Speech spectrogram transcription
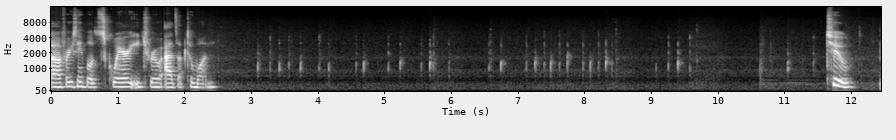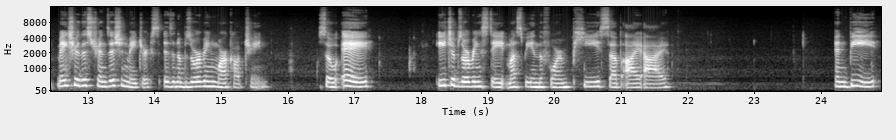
Uh, for example, it's square, each row adds up to 1. Two, make sure this transition matrix is an absorbing Markov chain. So A, each absorbing state must be in the form P sub II. And B,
